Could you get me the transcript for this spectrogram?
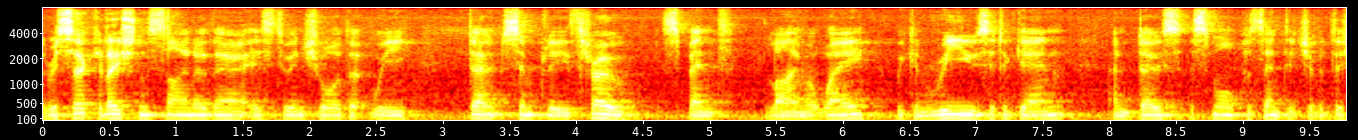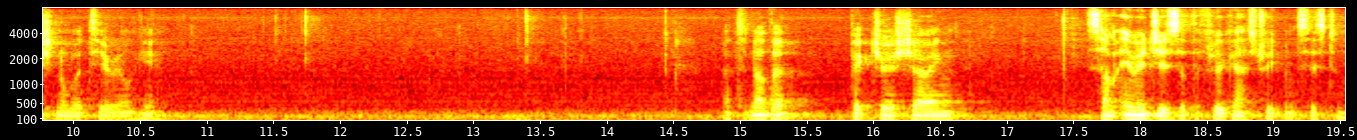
The recirculation silo there is to ensure that we don't simply throw spent lime away, we can reuse it again and dose a small percentage of additional material here. That's another picture showing some images of the flue gas treatment system.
